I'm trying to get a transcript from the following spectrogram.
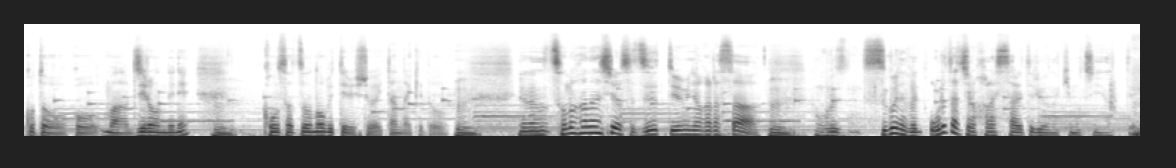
ことをこうまあ持論でねうん。考察を述べてる人がいたんだけどうん。その話をさずっと読みながらさうん。俺すごいなんか俺たちの話されてるような気持ちになって。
